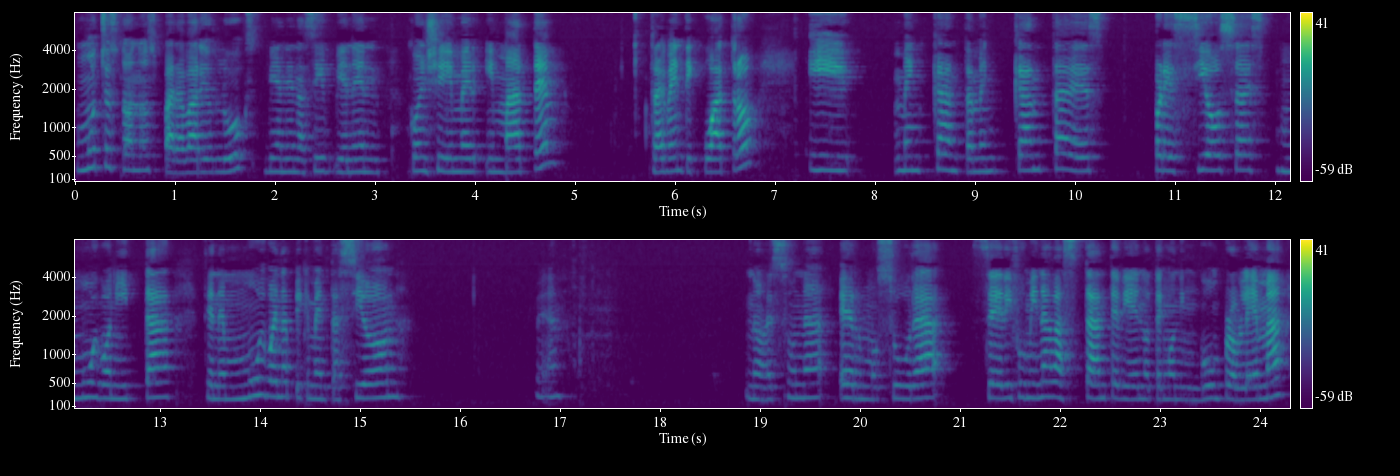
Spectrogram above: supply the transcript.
muchos tonos para varios looks. Vienen así, vienen con shimmer y mate. Trae 24 y me encanta, me encanta. Es preciosa, es muy bonita. Tiene muy buena pigmentación. Vean. No, es una hermosura. Se difumina bastante bien, no tengo ningún problema.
